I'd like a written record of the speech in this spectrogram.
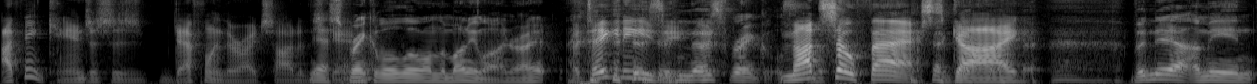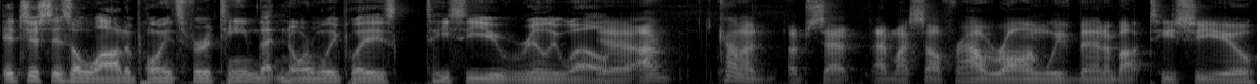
I think Kansas is definitely the right side of this yeah, game. sprinkle a little on the money line, right? But take it easy. no sprinkles. Not so fast, guy. But yeah, I mean, it just is a lot of points for a team that normally plays TCU really well. Yeah, I'm kind of upset at myself for how wrong we've been about TCU.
